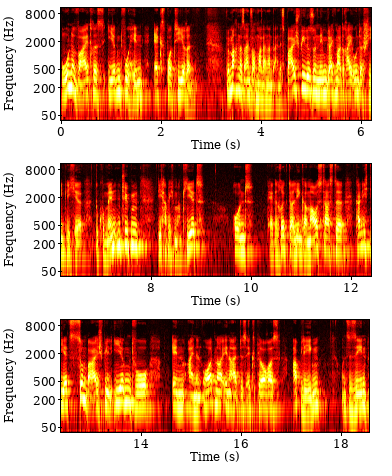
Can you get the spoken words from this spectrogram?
ohne weiteres irgendwohin exportieren. Wir machen das einfach mal anhand eines Beispieles und nehmen gleich mal drei unterschiedliche Dokumententypen. Die habe ich markiert und Per gedrückter linker Maustaste kann ich die jetzt zum Beispiel irgendwo in einen Ordner innerhalb des Explorers ablegen. Und Sie sehen,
